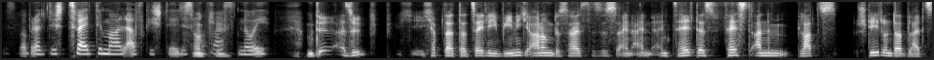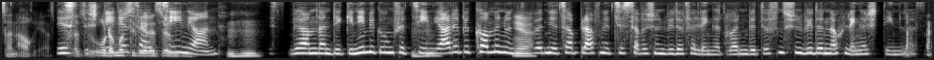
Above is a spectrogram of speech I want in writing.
Das war praktisch das zweite Mal aufgestellt. Das war Okay. fast neu. Äh, Also ich, ich habe da tatsächlich wenig Ahnung. Das heißt, es ist ein, ein, ein Zelt, das fest an einem Platz steht und da bleibt es dann auch erst. Das, also, steht jetzt seit zehn Jahren. Mhm. Wir haben dann die Genehmigung für zehn Mhm. Jahre bekommen und Ja. die würden jetzt ablaufen. Jetzt ist es aber schon wieder verlängert worden. Wir dürfen es schon wieder noch länger stehen lassen.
